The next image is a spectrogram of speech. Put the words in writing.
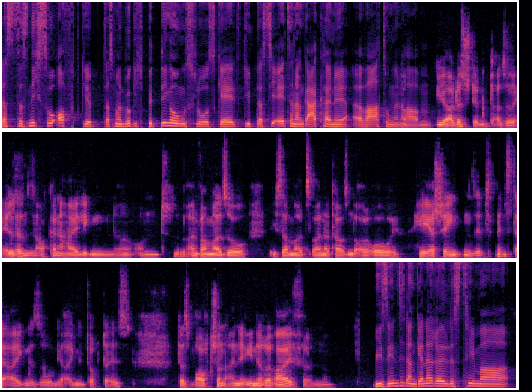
dass es das nicht so oft gibt, dass man wirklich bedingungslos Geld gibt, dass die Eltern dann gar keine Erwartungen ja, haben. Ja, das stimmt. Also Eltern sind auch keine Heiligen ne? und einfach mal so, ich sag mal 200.000 Euro herschenken, selbst wenn es der eigene Sohn, die eigene Tochter ist, das braucht schon eine innere Reife. Ne? Wie sehen Sie dann generell das Thema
